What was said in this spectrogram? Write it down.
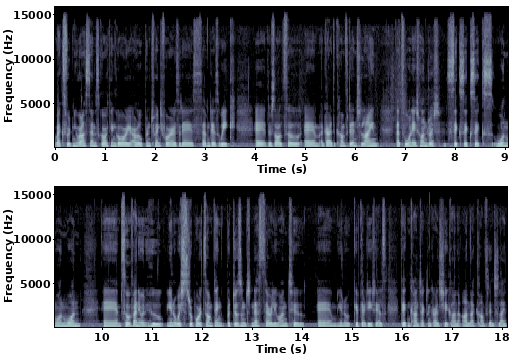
Wexford, New Ross, and Gorey are open 24 hours a day, seven days a week. Uh, there's also um, a the Confidential line. That's 1800 666 111. Um, so if anyone who you know wishes to report something but doesn't necessarily want to um, you know, give their details, they can contact Garda Síochána on that confidential line.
